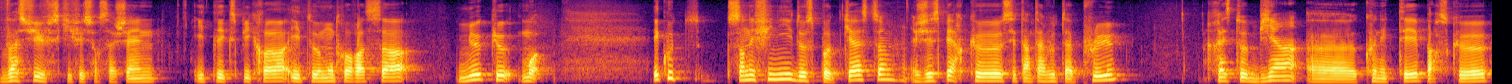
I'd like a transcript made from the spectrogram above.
va suivre ce qu'il fait sur sa chaîne. Il te l'expliquera, il te montrera ça mieux que moi. Écoute, c'en est fini de ce podcast. J'espère que cette interview t'a plu. Reste bien euh, connecté parce que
